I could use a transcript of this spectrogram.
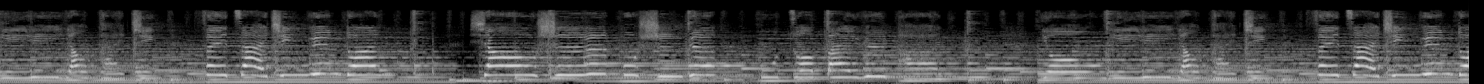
疑瑶台镜飞在青云端。小时不识月呼作白玉盘。又疑瑶台镜飞在青云端。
